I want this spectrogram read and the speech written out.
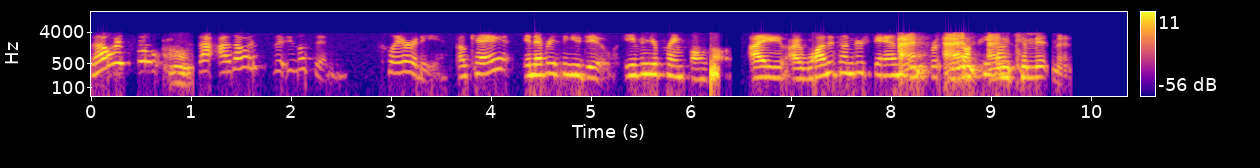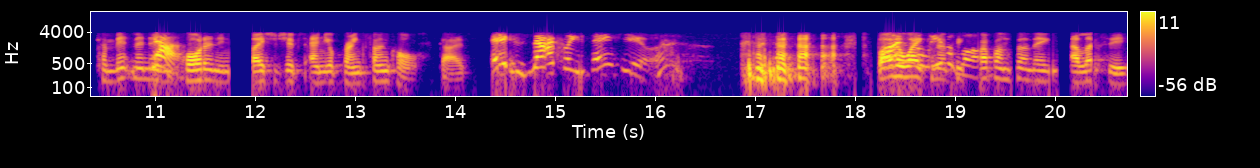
that was so. Oh. That uh, that was. Listen, clarity, okay, in everything you do, even your prank phone calls. I I wanted to understand. And for- and talk to you and commitment. Commitment is Yeah. important in relationships and your prank phone calls, guys. Exactly. Thank you. By the way, can I pick up on something, Alexi?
